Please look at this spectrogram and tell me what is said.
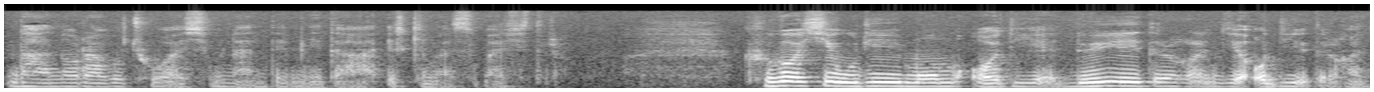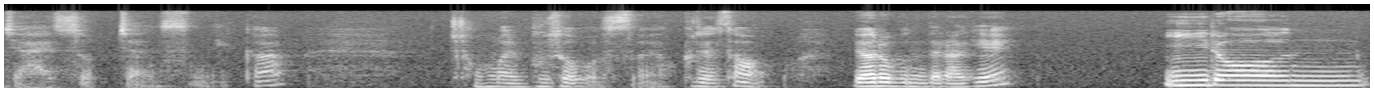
나노라고 좋아하시면 안 됩니다. 이렇게 말씀하시더라고요. 그것이 우리 몸 어디에 뇌에 들어가는지 어디에 들어가는지 알 수 없지 않습니까? 정말 무서웠어요. 그래서 여러분들에게 이런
